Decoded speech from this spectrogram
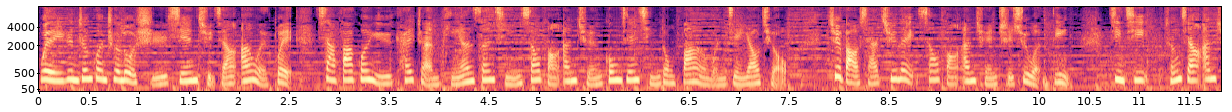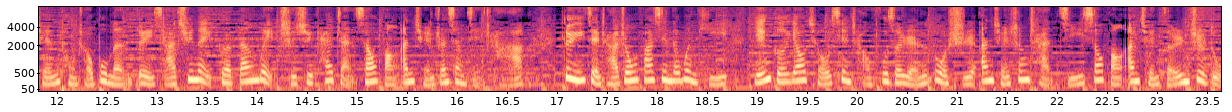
为认真贯彻落实西安曲江安委会下发关于开展平安三秦消防安全攻坚行动方案文件要求，确保辖区内消防安全持续稳定。近期，城墙安全统筹部门对辖区内各单位持续开展消防安全专项检查，对于检查中发现的问题，严格要求现场负责人落实安全生产及消防安全责任制度，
